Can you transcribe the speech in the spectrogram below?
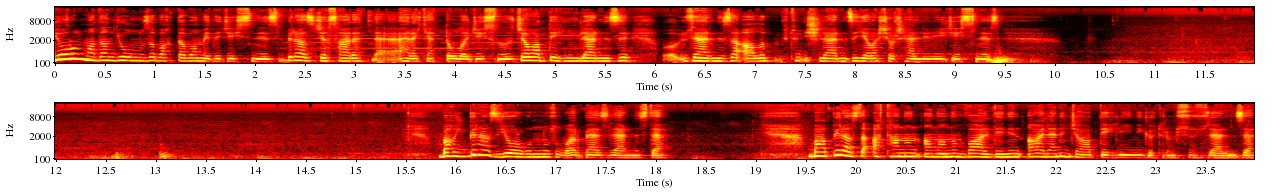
Yorulmadan yolunuza bax davam edəcəksiniz. Biraz cəsarətlə hərəkətdə olacaqsınız. Cavabdehliklərinizi ə, üzərinizə alıb bütün işlərinizi yavaş-yavaş həll edəcəksiniz. Biraz yorğunluğunuz var bəzilərinizdə. Bax biraz da atanın, ananın, valideynin, ailənin cavabdehliyini götürmüsünüz üzərinizə.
